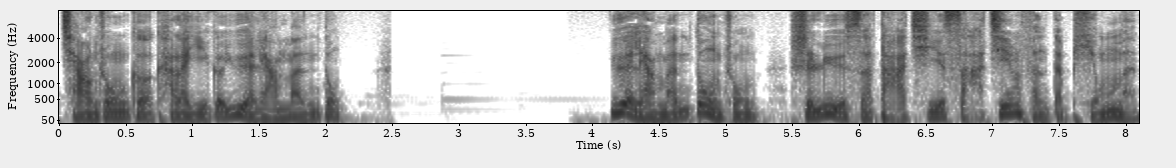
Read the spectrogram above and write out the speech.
墙中各开了一个月亮门洞。月亮门洞中是绿色大漆撒金粉的平门。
